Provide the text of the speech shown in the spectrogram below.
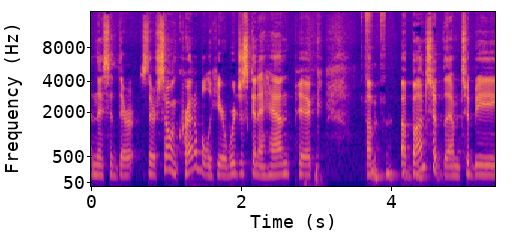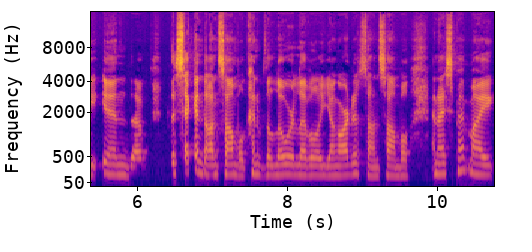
and they said they're they're so incredible here. We're just going to handpick a, a, bunch of them to be in the the second ensemble, kind of the lower level young artist ensemble. And I spent my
